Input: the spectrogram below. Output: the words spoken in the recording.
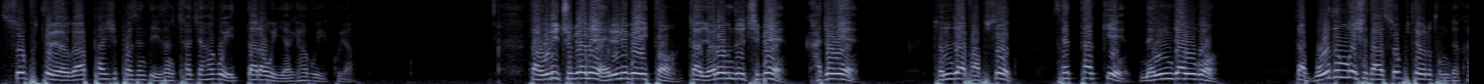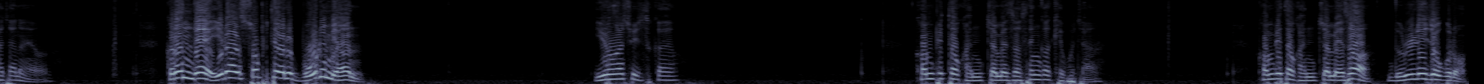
소프트웨어가 80% 이상 차지하고 있다라고 이야기하고 있고요 자 우리 주변에 엘리베이터 자 여러분들 집에 가정에 전자밥솥 세탁기 냉장고 자 모든 것이 다 소프트웨어로 동작하잖아요 그런데 이러한 소프트웨어를 모르면 이용할 수 있을까요? 컴퓨터 관점에서 생각해보자. 컴퓨터 관점에서 논리적으로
